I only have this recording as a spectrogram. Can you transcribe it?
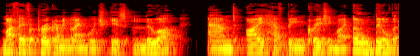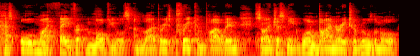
My favourite programming language is Lua, and I have been creating my own build that has all my favourite modules and libraries pre-compiled in, so I just need one binary to rule them all.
